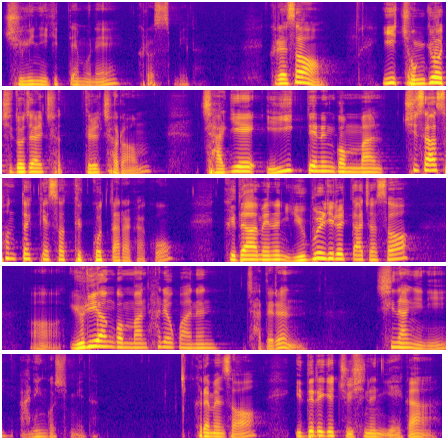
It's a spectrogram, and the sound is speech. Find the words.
주인이기 때문에 그렇습니다. 그래서 이 종교 지도자들처럼 자기의 이익되는 것만 취사 선택해서 듣고 따라가고 그 다음에는 유불리를 따져서 어, 유리한 것만 하려고 하는 자들은 신앙인이 아닌 것입니다. 그러면서 이들에게 주시는 예가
